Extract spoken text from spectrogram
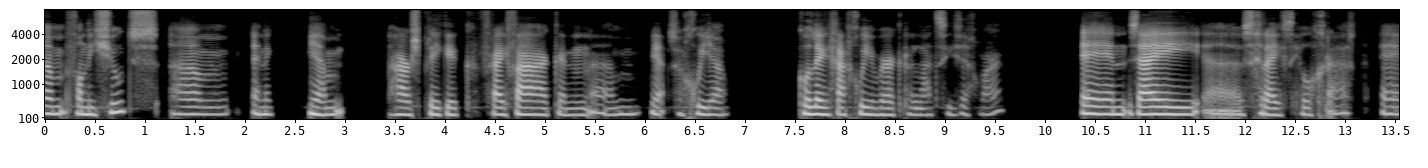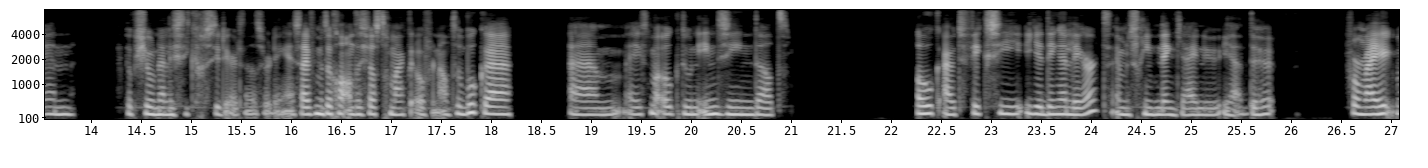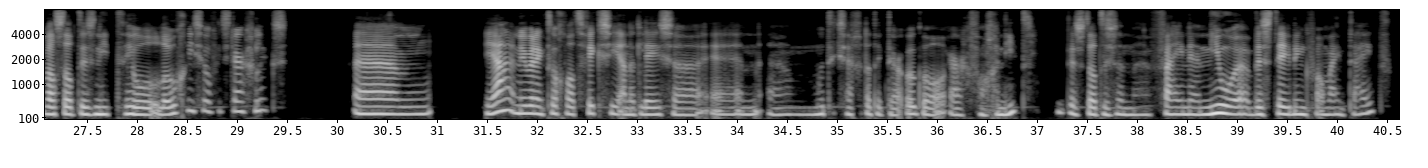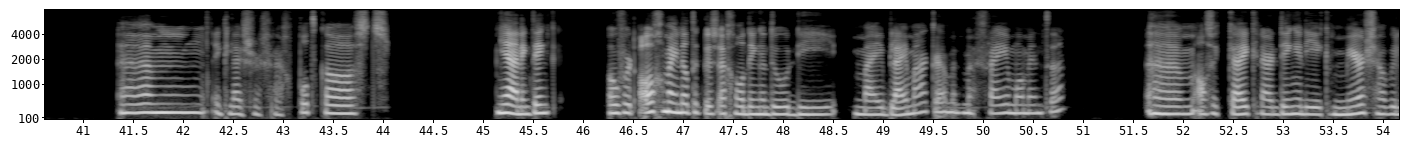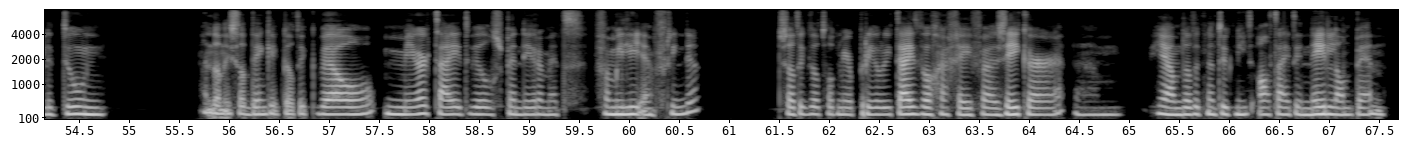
um, van die shoots, um, en ik, ja, haar spreek ik vrij vaak. En um, ja, is een goede collega, goede werkrelatie, zeg maar. En zij uh, schrijft heel graag. En ook journalistiek gestudeerd en dat soort dingen. En zij heeft me toch wel enthousiast gemaakt over een aantal boeken. Um, heeft me ook doen inzien dat ook uit fictie je dingen leert. En misschien denk jij nu, ja, de, voor mij was dat dus niet heel logisch of iets dergelijks. Um, ja, nu ben ik toch wat fictie aan het lezen en um, moet ik zeggen dat ik daar ook wel erg van geniet. Dus dat is een uh, fijne nieuwe besteding van mijn tijd. Ik luister graag podcasts. Ja, en ik denk over het algemeen dat ik dus echt wel dingen doe die mij blij maken met mijn vrije momenten. Um, als ik kijk naar dingen die ik meer zou willen doen, dan is dat denk ik dat ik wel meer tijd wil spenderen met familie en vrienden. Dus dat ik dat wat meer prioriteit wil gaan geven. Zeker um, ja, omdat ik natuurlijk niet altijd in Nederland ben,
